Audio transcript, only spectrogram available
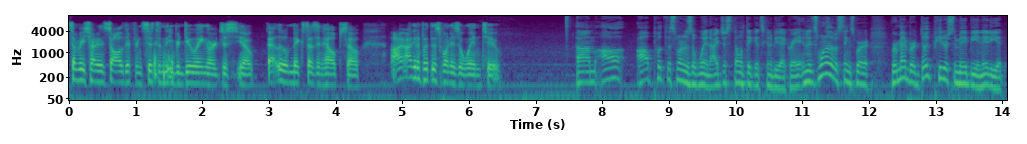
somebody's trying to install a different system that you've been doing, or just you know that little mix doesn't help. So, I, I'm going to put this one as a win too. Um, I'll I'll put this one as a win. I just don't think it's going to be that great. And it's one of those things where remember Doug Pederson may be an idiot,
